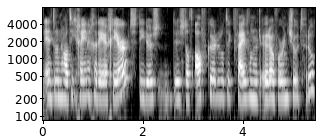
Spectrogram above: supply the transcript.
En toen had diegene gereageerd, die dus, dus dat afkeurde dat ik 500 euro voor een shoot vroeg.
